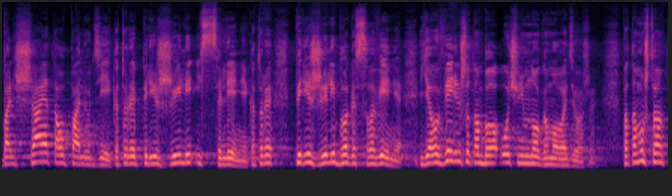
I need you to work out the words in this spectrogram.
большая толпа людей, которые пережили исцеление, которые пережили благословение. Я уверен, что там было очень много молодежи. Потому что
